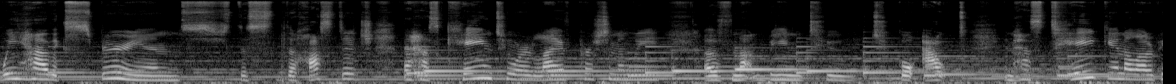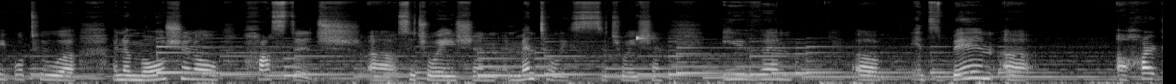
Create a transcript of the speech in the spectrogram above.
we have experienced this the hostage that has came to our life personally of not being to to go out and has taken a lot of people to a, an emotional hostage uh, situation and mentally situation even uh, it's been a, a hard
